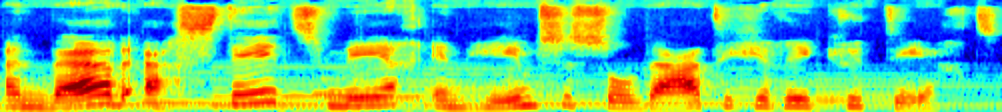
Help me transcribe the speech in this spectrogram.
en werden er steeds meer inheemse soldaten gerekruteerd.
